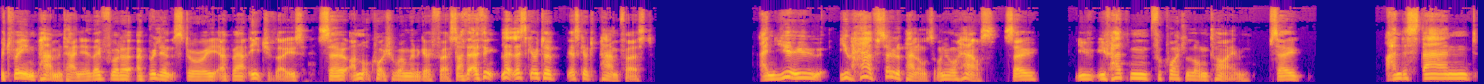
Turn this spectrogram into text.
Between Pam and Tania, they've got a, a brilliant story about each of those. So I'm not quite sure where I'm going to go first. I, th- I think let, us go to let's go to Pam first. And you you have solar panels on your house, so you you've had them for quite a long time. So I understand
